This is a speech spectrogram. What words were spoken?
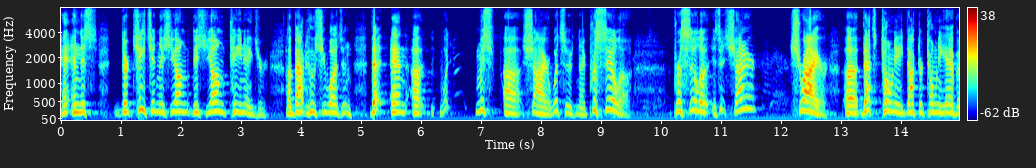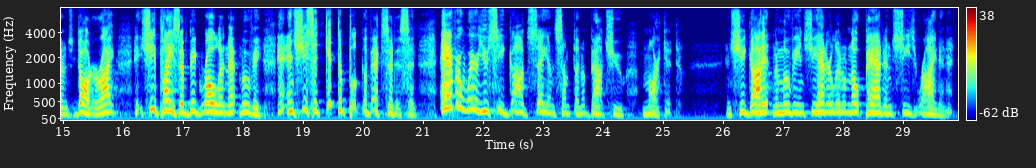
And, and this, they're teaching this young, this young teenager about who she was. And, that, and uh, what, Miss uh, Shire, what's her name? Priscilla. Priscilla, is it Shire? Shirer. Uh, that's Tony, Dr. Tony Evans' daughter, right? She plays a big role in that movie. And she said, Get the book of Exodus, and everywhere you see God saying something about you, mark it. And she got it in the movie, and she had her little notepad, and she's writing it.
